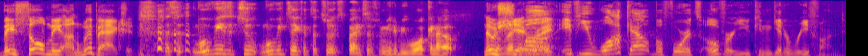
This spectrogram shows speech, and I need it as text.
they sold me on whip action. Listen, movies are too movie tickets are too expensive for me to be walking out. No shit, anywhere. Well, right? if you walk out before it's over, you can get a refund.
